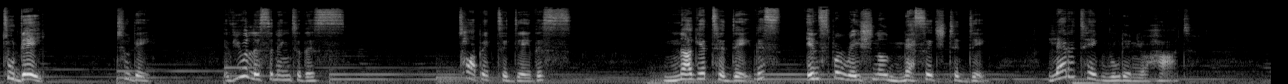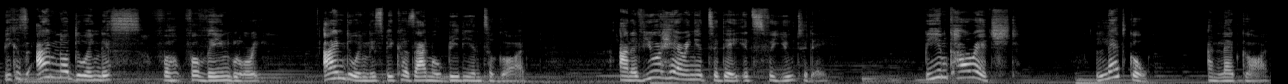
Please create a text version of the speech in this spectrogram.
today. Today. If you're listening to this topic today, this nugget today, this inspirational message today, let it take root in your heart. Because I'm not doing this for, for vainglory. I'm doing this because I'm obedient to God. And if you're hearing it today, it's for you today. Be encouraged. Let go and let God.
